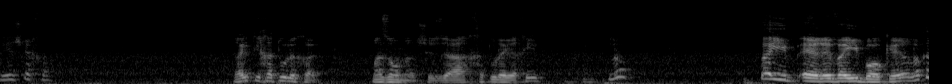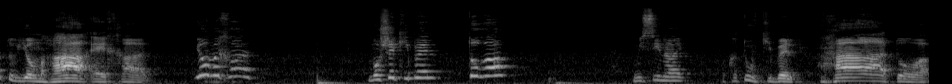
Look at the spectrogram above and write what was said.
ויש אחד. ראיתי חתול אחד. מה זה אומר? שזה החתול היחיד? לא. ויהי ערב ויהי בוקר, לא כתוב יום האחד, יום אחד. משה קיבל תורה מסיני. לא כתוב קיבל התורה.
